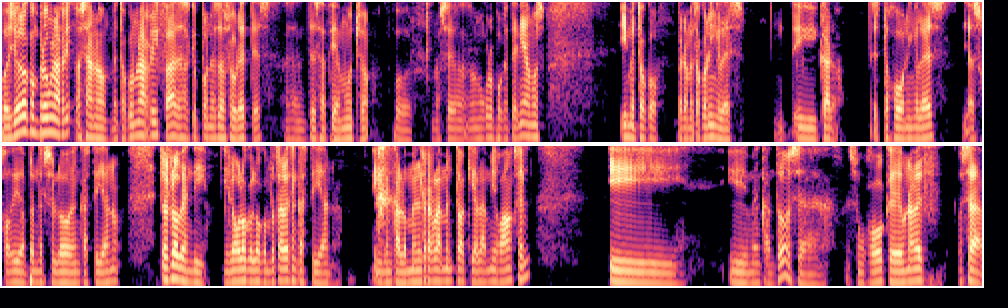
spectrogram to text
Pues yo lo compré una rifa, o sea, no, me tocó una rifa de esas que pones dos sobretes, antes hacía mucho, por, no sé, un grupo que teníamos, y me tocó, pero me tocó en inglés. Y claro, este juego en inglés, ya es jodido aprendérselo en castellano. Entonces lo vendí, y luego lo, lo compré otra vez en castellano. Y le encalomé el reglamento aquí al amigo Ángel, y, y me encantó. O sea, es un juego que una vez. O sea,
